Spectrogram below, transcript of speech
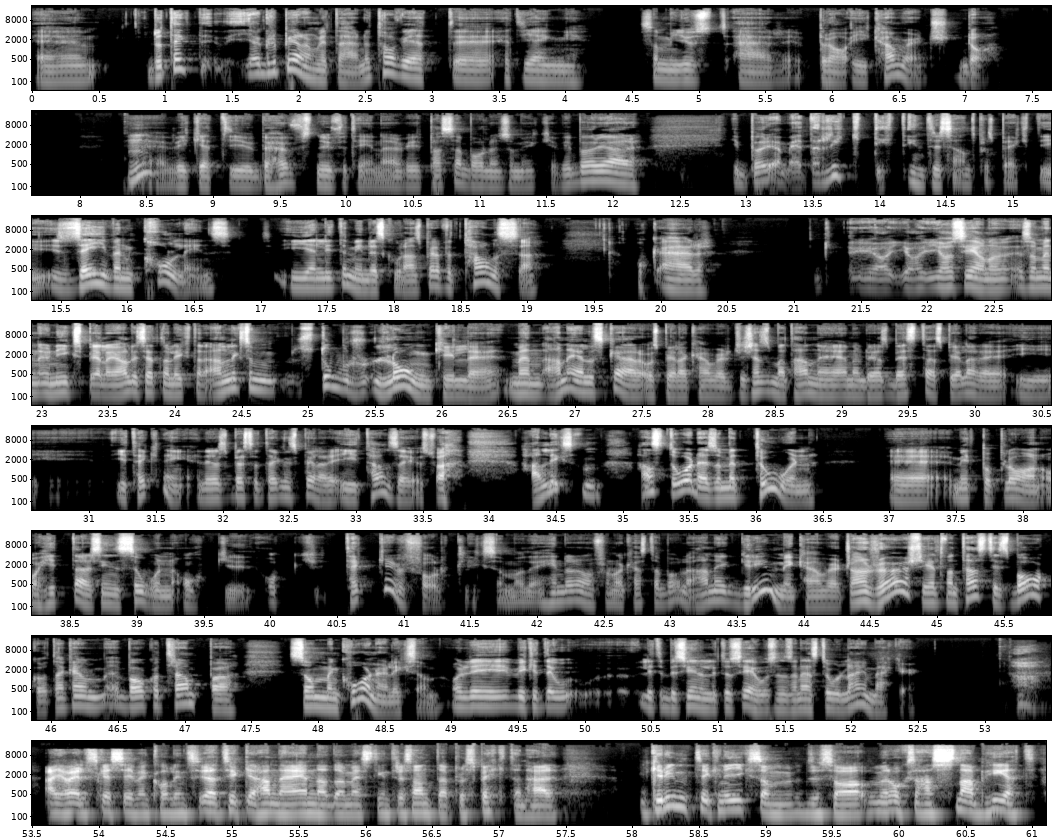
Eh, då tänkte, jag grupperar dem lite här. Nu tar vi ett, eh, ett gäng som just är bra i coverage då. Mm. Eh, vilket ju behövs nu för tiden när vi passar bollen så mycket. Vi börjar, vi börjar med ett riktigt intressant prospekt. I Zaven Collins i en lite mindre skola. Han spelar för Tulsa och är jag, jag, jag ser honom som en unik spelare, jag har aldrig sett någon liknande. Han är liksom stor, lång kille, men han älskar att spela coverage. Det känns som att han är en av deras bästa spelare i, i teckning. Deras bästa teckningsspelare i Tulsa just. För han, liksom, han står där som ett torn eh, mitt på plan och hittar sin zon och, och täcker folk liksom. Och det hindrar dem från att kasta bollen. Han är grym i coverage och han rör sig helt fantastiskt bakåt. Han kan bakåt trampa som en corner liksom. Och det, är- vilket är lite besynnerligt att se hos en sån här stor linebacker. Jag älskar Steven Collins. Jag tycker han är en av de mest intressanta prospekten här. Grym teknik som du sa, men också hans snabbhet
